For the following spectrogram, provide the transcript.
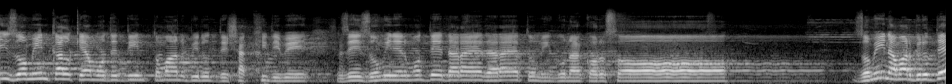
এই জমিন কাল কেমতের দিন তোমার বিরুদ্ধে সাক্ষী দিবে, যে জমিনের মধ্যে দাঁড়ায় দাঁড়ায় তুমি গুণা করছ। জমিন আমার বিরুদ্ধে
